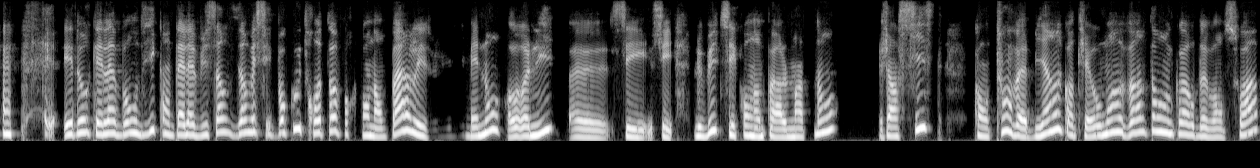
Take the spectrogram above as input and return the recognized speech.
et donc, elle a bondi quand elle a vu ça en disant, mais c'est beaucoup trop tôt pour qu'on en parle. Et je lui dis, mais non, Aurélie, euh, c'est, le but, c'est qu'on en parle maintenant. J'insiste, quand tout va bien, quand il y a au moins 20 ans encore devant soi,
